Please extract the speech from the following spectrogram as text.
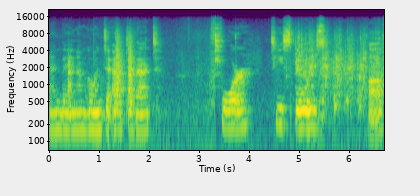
and then I'm going to add to that four teaspoons of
